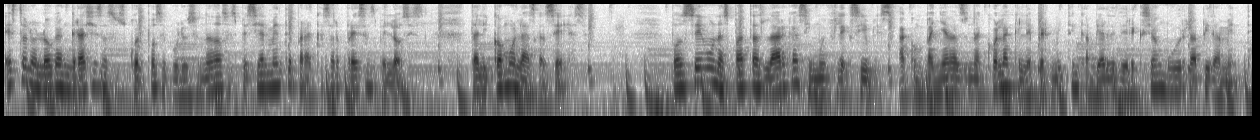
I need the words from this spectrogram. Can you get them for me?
Esto lo logran gracias a sus cuerpos evolucionados especialmente para cazar presas veloces, tal y como las gacelas. Poseen unas patas largas y muy flexibles, acompañadas de una cola que le permiten cambiar de dirección muy rápidamente.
